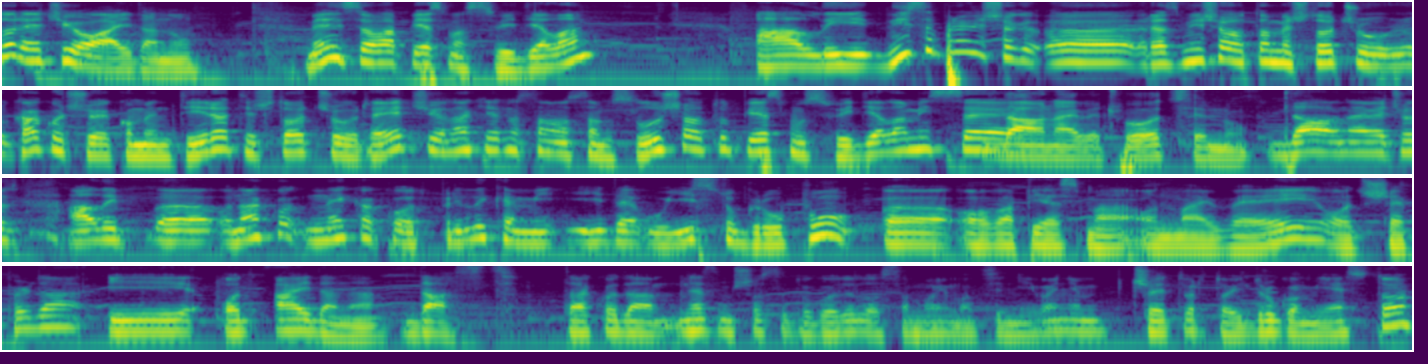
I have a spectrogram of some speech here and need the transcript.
Što reći o Aidanu? Meni se ova pjesma svidjela, ali nisam previše uh, razmišljao o tome što ću, kako ću je komentirati, što ću reći, onak jednostavno sam slušao tu pjesmu, svidjela mi se. Dao najveću ocjenu. Dao najveću, ali uh, onako nekako otprilike mi ide u istu grupu uh, ova pjesma On My Way od Sheparda i od Aidana Dust. Tako da ne znam što se dogodilo sa mojim ocjenjivanjem. Četvrto i drugo mjesto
